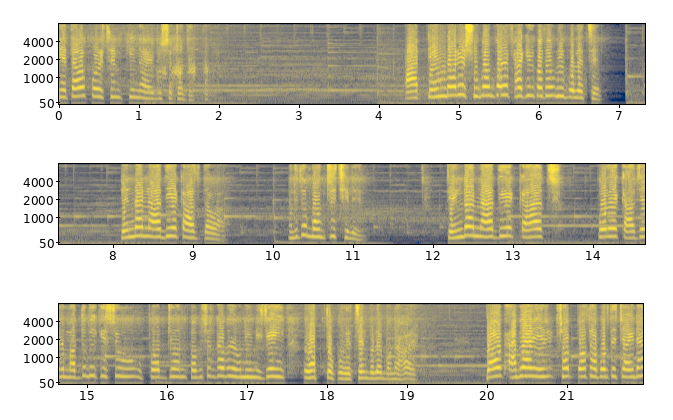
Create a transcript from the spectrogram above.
নেতাও করেছেন কি না এই বিষয়টা দেখতে। আর টেন্ডারে শুভঙ্করের ফাঁকির কথা উনি বলেছেন। টেন্ডার না দিয়ে কাজ দেওয়া। উনি তো মন্ত্রী ছিলেন। টেন্ডার না দিয়ে কাজ করে কাজের মাধ্যমে কিছু উপার্জন কমিশন খাবার উনি নিজেই রপ্ত করেছেন বলে মনে হয়। যাই আমি আর সব কথা বলতে চাই না।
